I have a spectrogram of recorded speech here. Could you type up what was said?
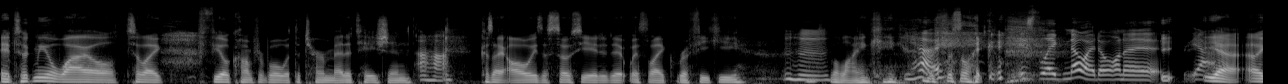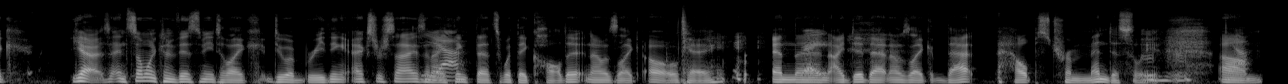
It took me a while to like feel comfortable with the term meditation Uh huh. because I always associated it with like Rafiki, the Lion King. Mm-hmm. Yeah. It's like it's like no, I don't want to. Yeah. yeah like yeah and someone convinced me to like do a breathing exercise and i think that's what they called it and i was like oh okay and then Right. i did that and i was like that helps tremendously Mm-hmm. um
